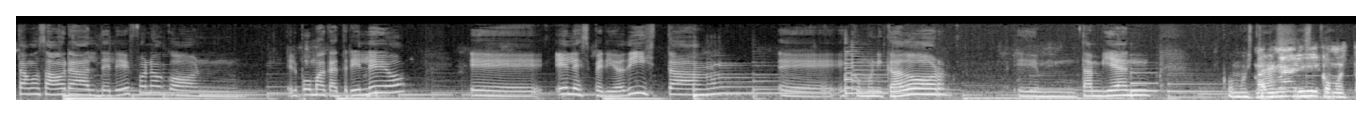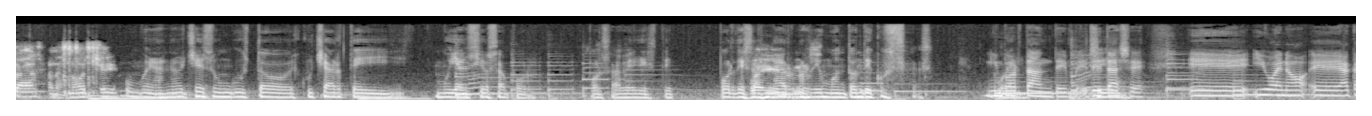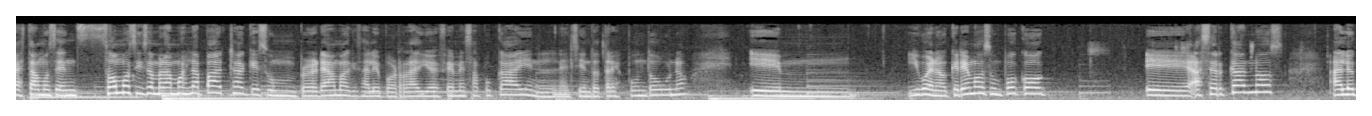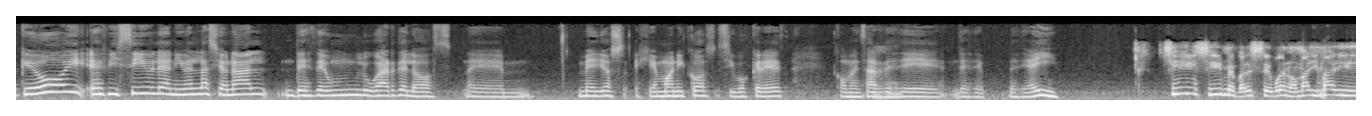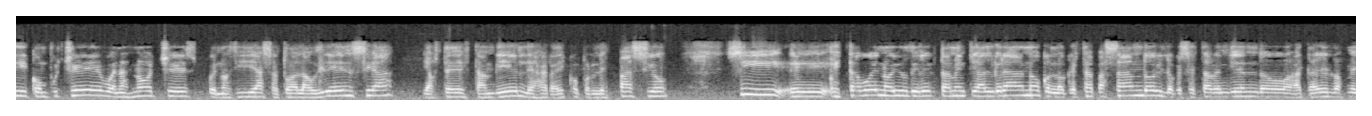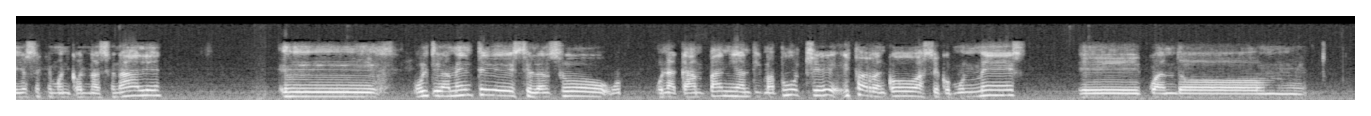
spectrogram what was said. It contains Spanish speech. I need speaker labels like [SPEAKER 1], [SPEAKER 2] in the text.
[SPEAKER 1] Estamos ahora al teléfono con el Puma Catrileo. Eh, él es periodista, eh, es comunicador, em, también...
[SPEAKER 2] ¿Cómo estás?
[SPEAKER 3] Mari Mari, ¿cómo estás? Buenas noches.
[SPEAKER 2] Buenas noches, un gusto escucharte y muy ansiosa por, por saber, este, por desasnarnos de un montón de cosas.
[SPEAKER 1] Importante detalle. Eh, y bueno, eh, acá estamos en Somos y Sembramos la Pacha, que es un programa que sale por Radio FM Zapucay en el, 103.1. Em, y bueno, queremos un poco eh, acercarnos a lo que hoy es visible a nivel nacional desde un lugar de los em, medios hegemónicos, si vos querés comenzar desde, desde, desde ahí.
[SPEAKER 3] Sí, sí, me parece, bueno, Mari Mari Compuché, buenas noches, buenos días a toda la audiencia y a ustedes también, les agradezco por el espacio. Sí, eh, está bueno ir directamente al grano con lo que está pasando y lo que se está vendiendo a través de los medios hegemónicos nacionales. Eh, últimamente se lanzó una campaña anti-mapuche, esto arrancó hace como un mes, eh, cuando mm,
